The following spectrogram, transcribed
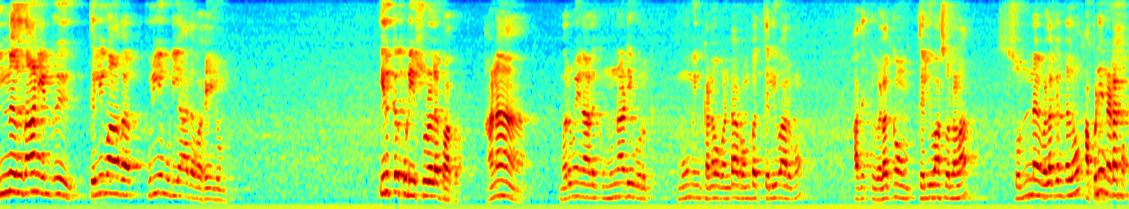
இன்னதுதான் என்று தெளிவாக புரிய முடியாத வகையிலும் இருக்கக்கூடிய சூழலை பார்க்குறோம். ஆனால் மறுமை நாளுக்கு முன்னாடி ஒரு மூமின் கனவு கண்டால் ரொம்ப தெளிவாக இருக்கும். அதுக்கு விளக்கம் தெளிவாக சொல்லலாம். சொன்ன விளக்கங்களும் அப்படியே நடக்கும்.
